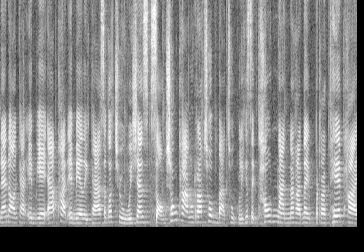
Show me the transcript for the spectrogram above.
แน่นอนค่ะ NBA App ผ่าน NBA League Pass แล้วก็ True Vision 2 ช่องทางรับชมแบบถูกลิขสิทธิ์เท่านั้นนะคะ ในประเทศไทย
